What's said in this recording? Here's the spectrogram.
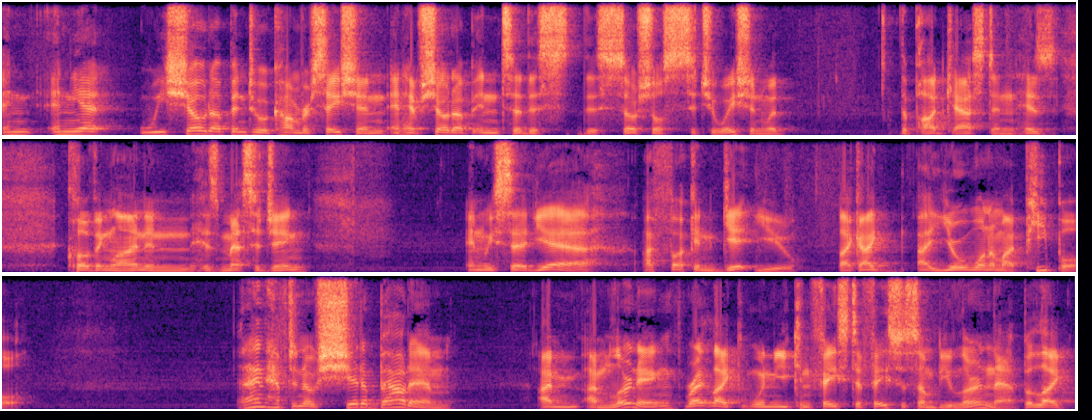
and and yet we showed up into a conversation and have showed up into this this social situation with the podcast and his clothing line and his messaging and we said, "Yeah, I fucking get you. Like I, I you're one of my people." And I didn't have to know shit about him. I'm I'm learning, right? Like when you can face to face with somebody, you learn that. But like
